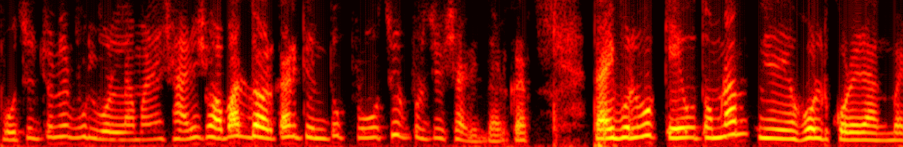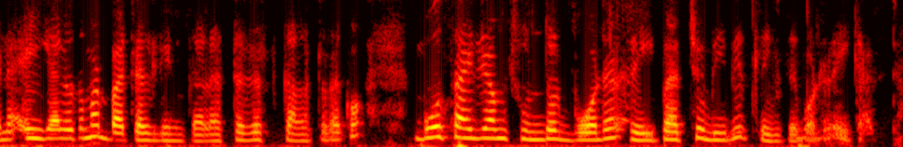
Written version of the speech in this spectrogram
প্রচুর জনের ভুল বললাম মানে শাড়ি সবার দরকার কিন্তু প্রচুর প্রচুর শাড়ির দরকার। তাই বলব কেউ তোমরা হোল্ড করে রাখবে না। এই গেল তোমার বাটার গ্রিন কালারটা জাস্ট কালারটা দেখো। বোথ সাইডে এরকম সুন্দর বর্ডার এই পাচ্ছ বিবি স্লিভসের বর্ডার এই কাজটা।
